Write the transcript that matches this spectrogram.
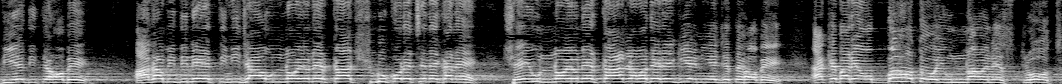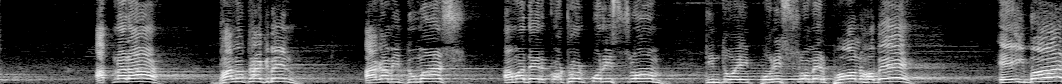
দিয়ে দিতে হবে। আগামী দিনে তিনি যা উন্নয়নের কাজ শুরু করেছেন এখানে, সেই উন্নয়নের কাজ আমাদের এগিয়ে নিয়ে যেতে হবে। একেবারে অব্যাহত ওই উন্নয়নের স্রোত। আপনারা ভালো থাকবেন। আগামী দু মাস আমাদের কঠোর পরিশ্রম, কিন্তু এই পরিশ্রমের ফল হবে এইবার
